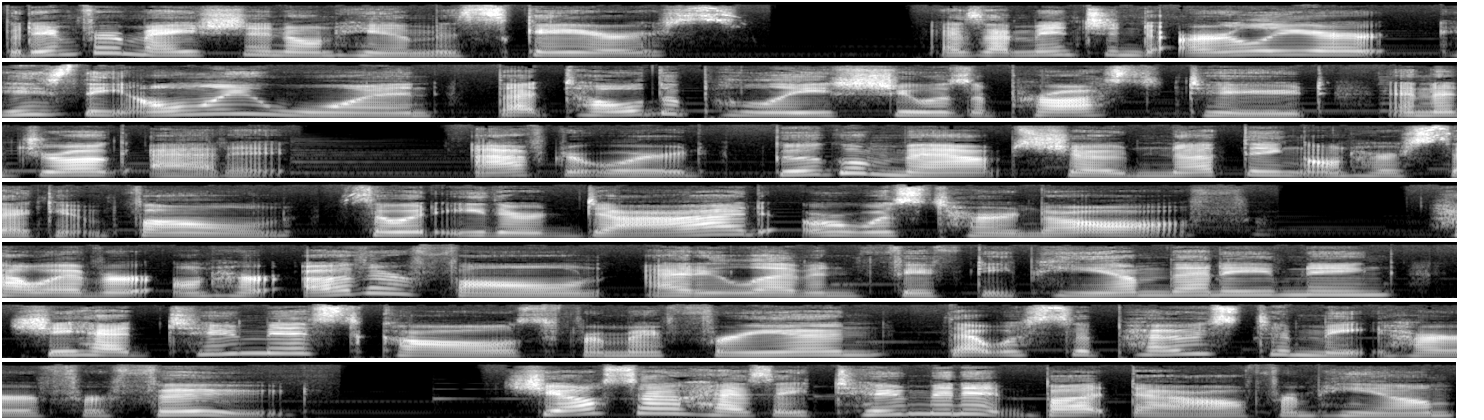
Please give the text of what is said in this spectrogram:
but information on him is scarce. As I mentioned earlier, he's the only one that told the police she was a prostitute and a drug addict. Afterward, Google Maps showed nothing on her second phone, so it either died or was turned off. However, on her other phone at 11:50 p.m. that evening, she had two missed calls from a friend that was supposed to meet her for food. She also has a 2-minute butt dial from him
